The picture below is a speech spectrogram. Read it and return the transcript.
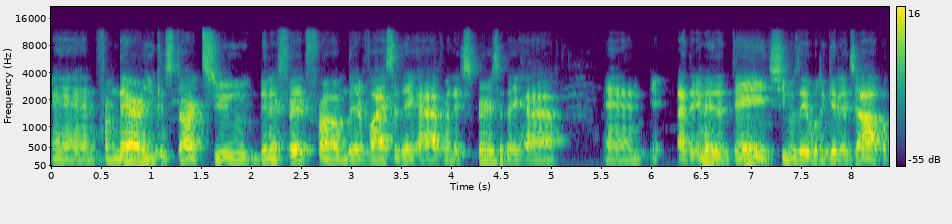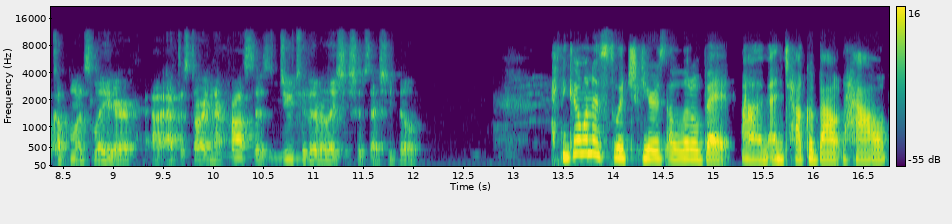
and from there, you can start to benefit from the advice that they have and the experience that they have. And at the end of the day, she was able to get a job a couple months later uh, after starting that process due to the relationships that she built. I think I want to switch gears a little bit um, and talk about how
